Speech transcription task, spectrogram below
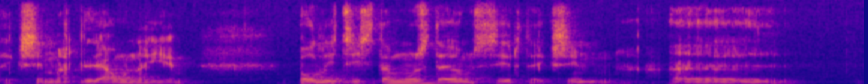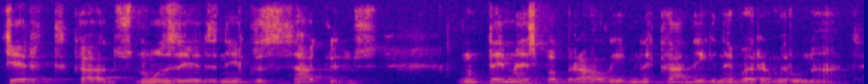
teiksim, ar ļaunajiem. Policistam uzdevums ir teiksim, e, ķert kādus noziedzniekus, zagļus. Un te mēs par brālību nekādīgi nevaram runāt.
